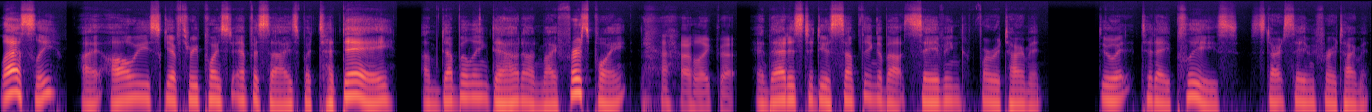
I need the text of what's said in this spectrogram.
Lastly, I always give three points to emphasize, but today I'm doubling down on my first point, I like that. and that is to do something about saving for retirement. Do it today, please. Start saving for retirement.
